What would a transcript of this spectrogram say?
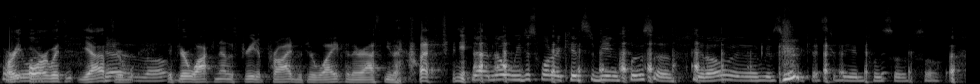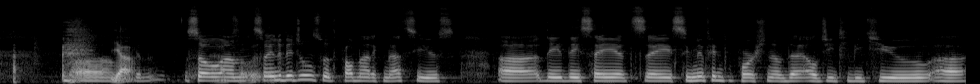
or or, your or with yeah, if Yeah, you're no. if you're walking down the street at Pride with your wife and they're asking you that question, yeah. yeah, no, we just want our kids to be inclusive, you know? We just want our kids to be inclusive, so. My Yeah. So, um, so individuals with problematic meth use, uh, they, they say it's a significant proportion of the LGBTQ uh,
